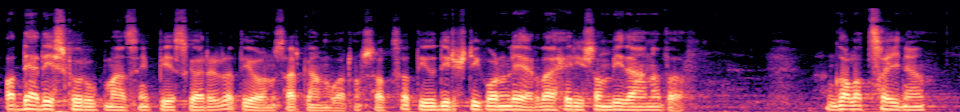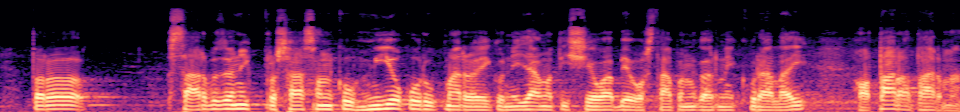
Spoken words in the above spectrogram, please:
अध्यादेशको रूपमा चाहिँ पेस गरेर त्यो अनुसार काम गर्न सक्छ त्यो दृष्टिकोणले हेर्दाखेरि संविधान त गलत छैन तर सार्वजनिक प्रशासनको मियोको रूपमा रहेको निजामती सेवा व्यवस्थापन गर्ने कुरालाई हतार हतारमा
